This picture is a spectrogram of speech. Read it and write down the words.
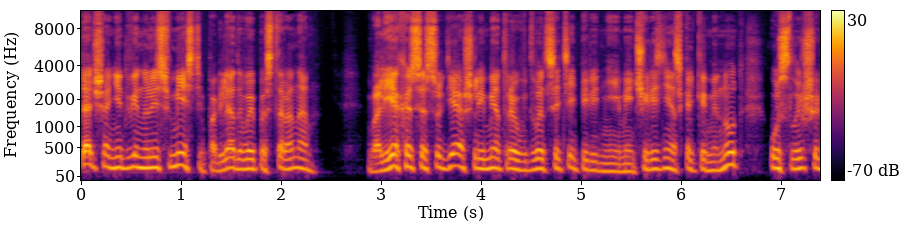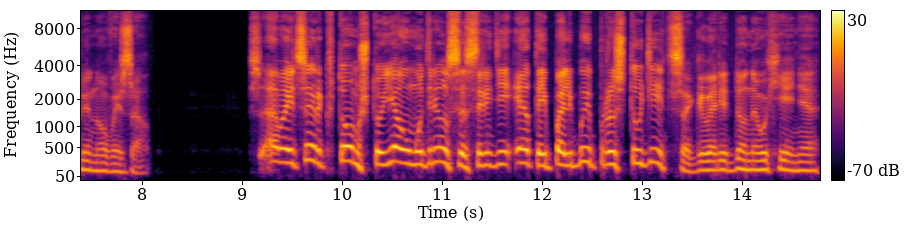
Дальше они двинулись вместе, поглядывая по сторонам. Вальехас и судья шли метров в двадцати перед ними, через несколько минут услышали новый залп. «Самый цирк в том, что я умудрился среди этой пальбы простудиться», — говорит Дон Эухения.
